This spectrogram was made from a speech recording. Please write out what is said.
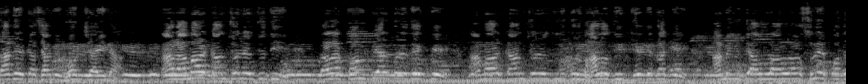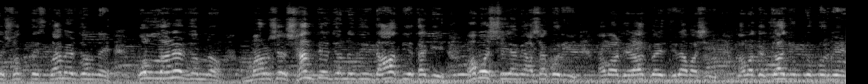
তাদের কাছে আমি ভোট চাই না। আর আমার কাঞ্চনের যদি তারা কম্পেয়ার করে দেখবে, আমার কাঞ্চনের যদি কোনো ভালো দিক থেকে থাকে, আমি যদি আল্লাহ আল্লাহ রসুলের পথে সত্য ইসলামের জন্য, কল্যাণের জন্য, মানুষের শান্তির জন্য যদি দাওয়াত দিয়ে থাকি, অবশ্যই আমি আশা করি আমার রাজবাড়ির জেলাবাসী আমাকে জয়যুক্ত করবেন,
